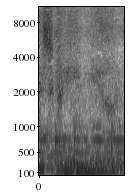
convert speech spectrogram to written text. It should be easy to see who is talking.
Speaker 1: ice cream, you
